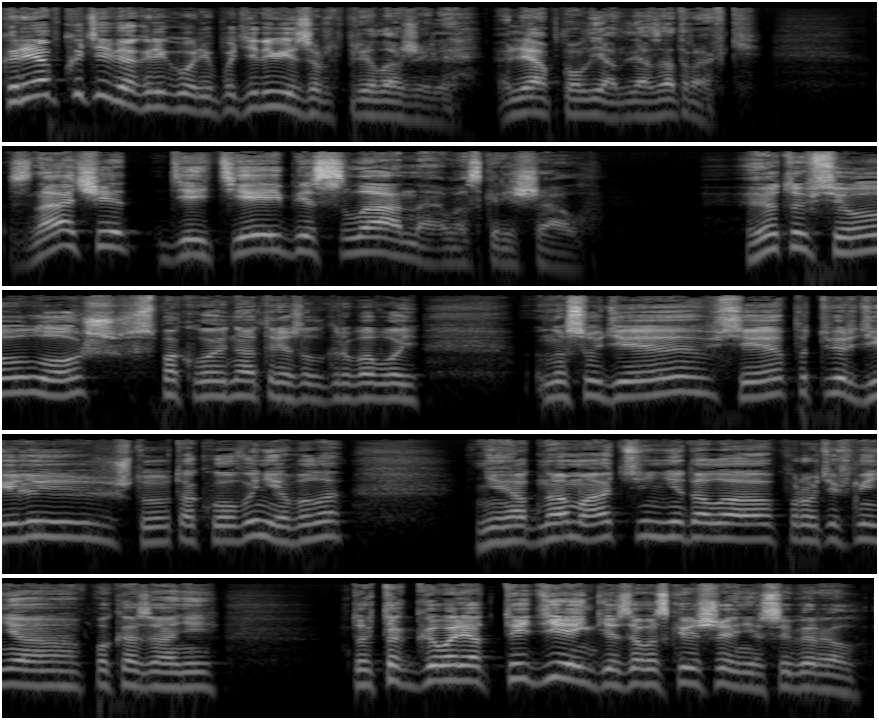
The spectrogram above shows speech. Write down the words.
Крепко тебя, Григорий, по телевизору приложили, ляпнул я для затравки. Значит, детей Беслана воскрешал. Это все ложь, спокойно отрезал Гробовой. На суде все подтвердили, что такого не было. Ни одна мать не дала против меня показаний. Так так говорят, ты деньги за воскрешение собирал.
